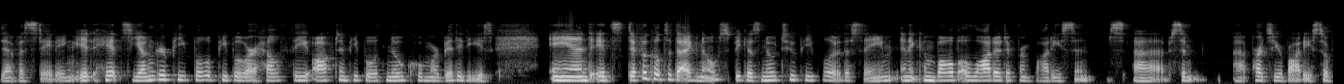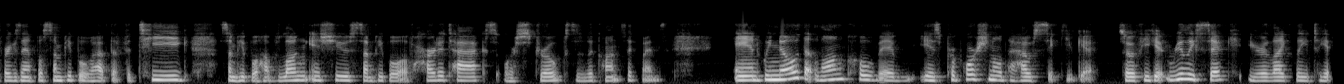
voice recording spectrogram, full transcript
devastating. It hits younger people, people who are healthy, often people with no comorbidities. And it's difficult to diagnose because no two people are the same. And it can involve a lot of different body uh, sim, uh, parts of your body. So, for example, some people will have the fatigue, some people have lung issues, some people have heart attacks or strokes as a consequence. And we know that long COVID is proportional to how sick you get. So if you get really sick, you're likely to get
